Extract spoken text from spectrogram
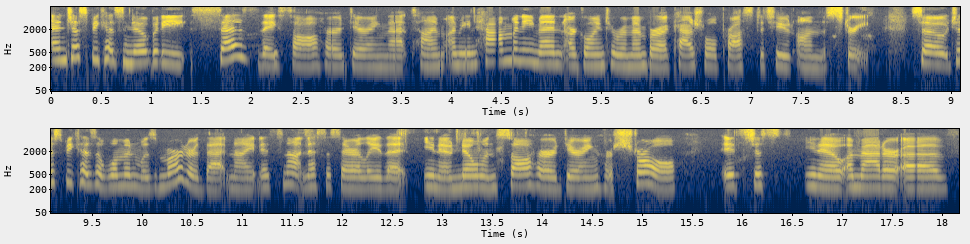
And just because nobody says they saw her during that time, I mean, how many men are going to remember a casual prostitute on the street? So just because a woman was murdered that night, it's not necessarily that, you know, no one saw her during her stroll. It's just, you know, a matter of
